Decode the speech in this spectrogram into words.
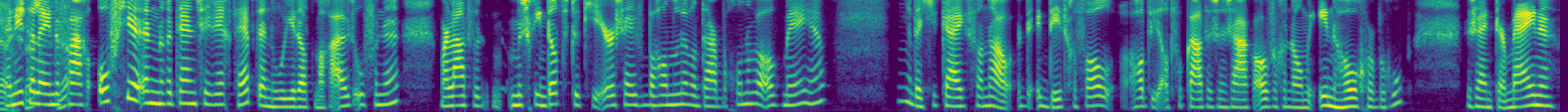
ja. en niet exact, alleen de ja. vraag of je een retentierecht hebt en hoe je dat mag uitoefenen. Maar laten we misschien dat stukje eerst even behandelen, want daar begonnen we ook mee. Hè? Dat je kijkt van, nou, in dit geval had die advocaat dus een zaak overgenomen in hoger beroep. Er zijn termijnen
